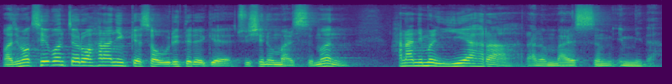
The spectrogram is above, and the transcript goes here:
마지막 세 번째로 하나님께서 우리들에게 주시는 말씀은 하나님을 이해하라라는 말씀입니다.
